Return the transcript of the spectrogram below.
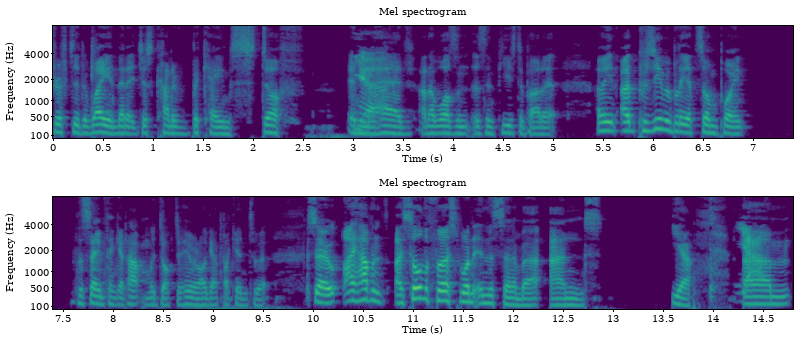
drifted away, and then it just kind of became stuff in my head, and I wasn't as enthused about it. I mean, I, presumably at some point the same thing had happened with Doctor Who, and I'll get back into it. So I haven't. I saw the first one in the cinema, and yeah, Yeah. um,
